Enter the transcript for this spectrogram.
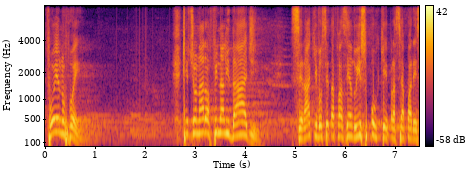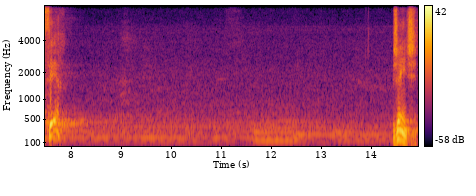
Foi ou não foi? Questionaram a finalidade. Será que você está fazendo isso por quê? Para se aparecer? Gente,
